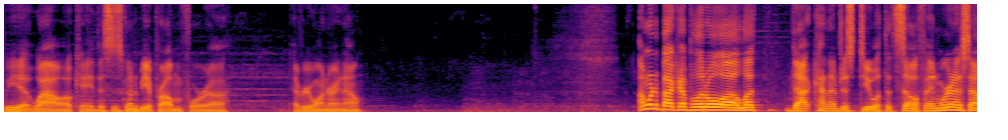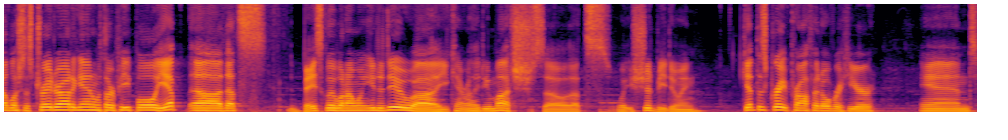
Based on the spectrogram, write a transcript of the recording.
we... Uh, wow, okay, this is going to be a problem for uh, everyone right now. I'm going to back up a little, uh, let that kind of just deal with itself, and we're going to establish this trade route again with our people. Yep, uh, that's basically what I want you to do. Uh, you can't really do much, so that's what you should be doing get this great prophet over here, and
